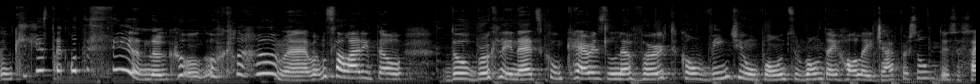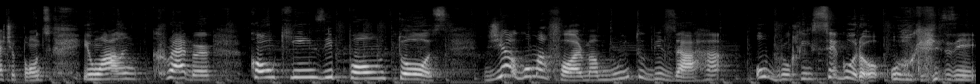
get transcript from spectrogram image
o que, que está acontecendo com o Oklahoma? Vamos falar então do Brooklyn Nets com Caris LeVert com 21 pontos, Rondé Holly Jefferson, 17 pontos, e o Alan Kraber com 15 pontos. De alguma forma muito bizarra, o Brooklyn segurou o OKC,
